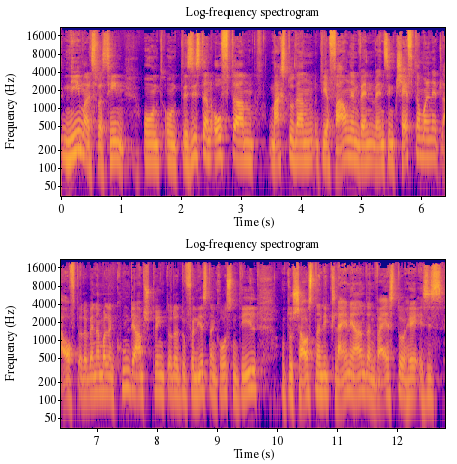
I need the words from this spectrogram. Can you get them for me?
niemals was hin. Und, und das ist dann oft, ähm, machst du dann die Erfahrungen, wenn es im Geschäft einmal nicht läuft oder wenn einmal ein Kunde abspringt oder du verlierst einen großen Deal und du schaust dann die Kleine an, dann weißt du, hey, es ist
